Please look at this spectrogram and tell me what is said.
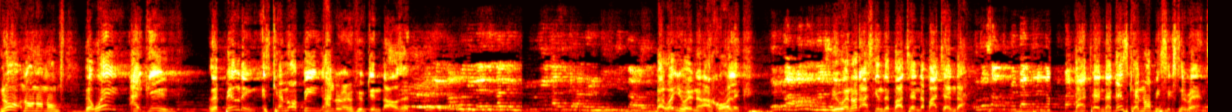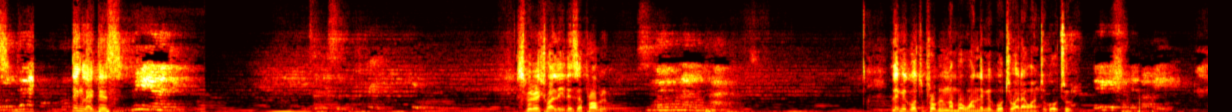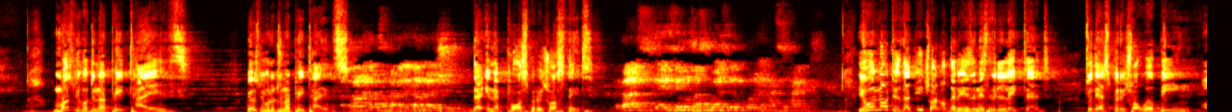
No, no, no, no. The way I give the building it cannot be hundred and fifteen thousand. Hore ka moo ke neetse ka teng, e ka se be 150,000. But when you were an alcoholic, you were not asking the bartender, bartender, bartender this cannot be 60 rands. Thing like this. Spiritually, there's a problem. Let me go to problem number one. Let me go to what I want to go to. Most people do not pay tithes. Most people do not pay tithes, they're in a poor spiritual state. Eh. You will notice that each one of the reason is related to their spiritual well-being.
